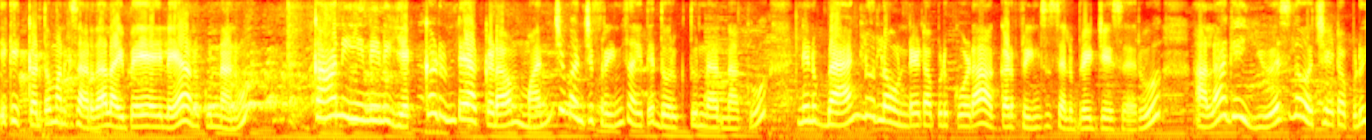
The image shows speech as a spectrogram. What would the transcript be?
ఇక ఇక్కడితో మనకి సరదాలు అయిపోయాయిలే అనుకున్నాను. కానీ నేను ఎక్కడుంటే అక్కడ మంచి మంచి ఫ్రెండ్స్ అయితే దొరుకుతున్నారు నాకు. నేను బెంగళూరులో ఉండేటప్పుడు కూడా అక్కడ ఫ్రెండ్స్ సెలబ్రేట్ చేశారు. అలాగే యుఎస్లో వచ్చేటప్పుడు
